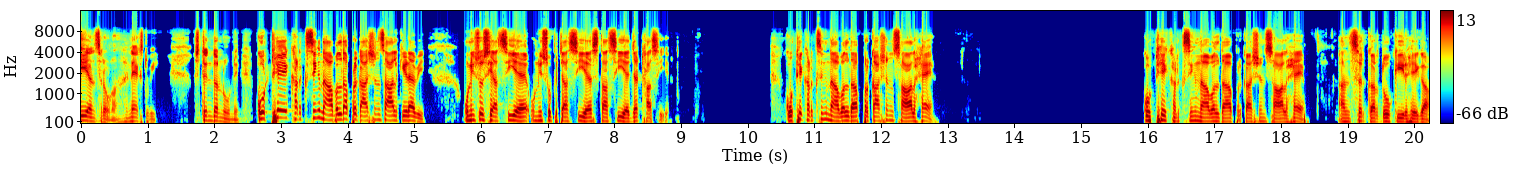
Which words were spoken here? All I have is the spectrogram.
ਇਹ ਆਨਸਰ ਹੋਣਾ। ਨੈਕਸਟ ਵੀ। ਸਤਿੰਦਰ ਨੂਰ ਨੇ। ਕੋਠੇ ਖੜਕ ਸਿੰਘ ਨਾਵਲ ਦਾ ਪ੍ਰਕਾਸ਼ਨ ਸਾਲ ਕਿਹੜਾ ਵੀ? 1986 ਹੈ 1985 ਹੈ 87 ਹੈ ਜਾਂ 88 ਹੈ? ਕੋਠੇ ਖੜਕ ਸਿੰਘ ਨਾਵਲ ਦਾ ਪ੍ਰਕਾਸ਼ਨ ਸਾਲ ਹੈ। ਕੋਠੇ ਖੜਕ ਸਿੰਘ ਨਾਵਲ ਦਾ ਪ੍ਰਕਾਸ਼ਨ ਸਾਲ ਹੈ ਆਨਸਰ ਕਰ ਦੋ ਕੀ ਰਹੇਗਾ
